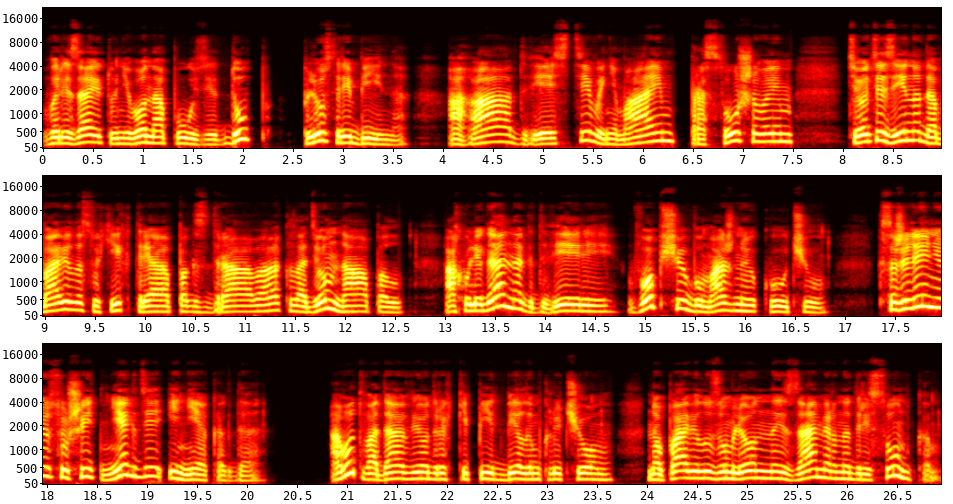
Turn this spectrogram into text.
вырезает у него на пузе дуб плюс рябина. Ага, двести, вынимаем, просушиваем. Тетя Зина добавила сухих тряпок, здраво, кладем на пол а хулигана к двери, в общую бумажную кучу. К сожалению, сушить негде и некогда. А вот вода в ведрах кипит белым ключом, но Павел, изумленный, замер над рисунком.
